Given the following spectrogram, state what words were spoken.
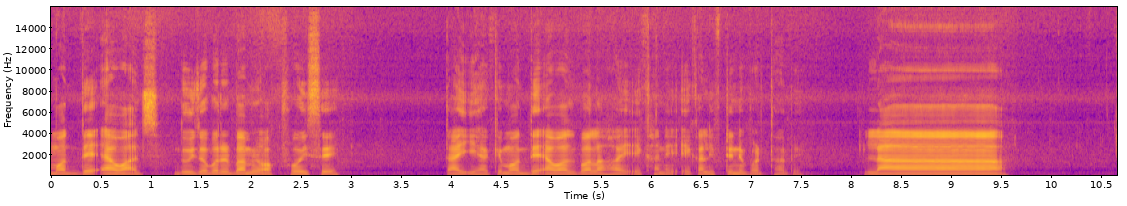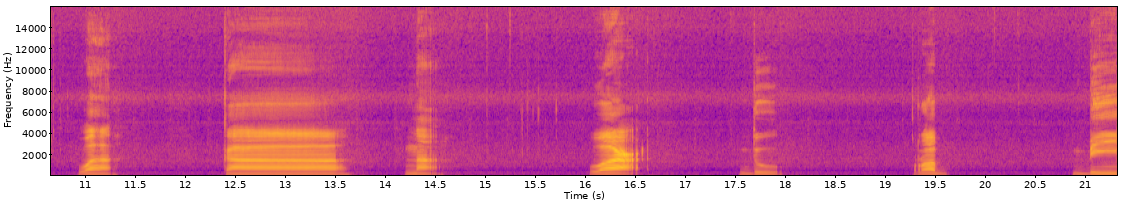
মধ্যে আওয়াজ দুই জবরের বামে অক্ষ হয়েছে তাই ইহাকে মধ্যে আওয়াজ বলা হয়। এখানে একালিফ টেনে পড়তে হবে। লা ওয়া কা না। ওয়া দু রব বি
